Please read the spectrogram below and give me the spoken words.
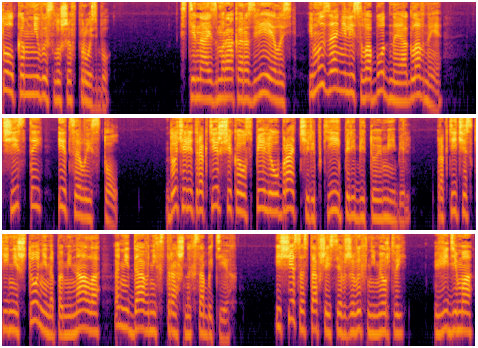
толком не выслушав просьбу. Стена из мрака развеялась, и мы заняли свободный, а главное — чистый и целый стол. Дочери трактирщика успели убрать черепки и перебитую мебель. Практически ничто не напоминало о недавних страшных событиях. Исчез оставшийся в живых немертвый. Видимо,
